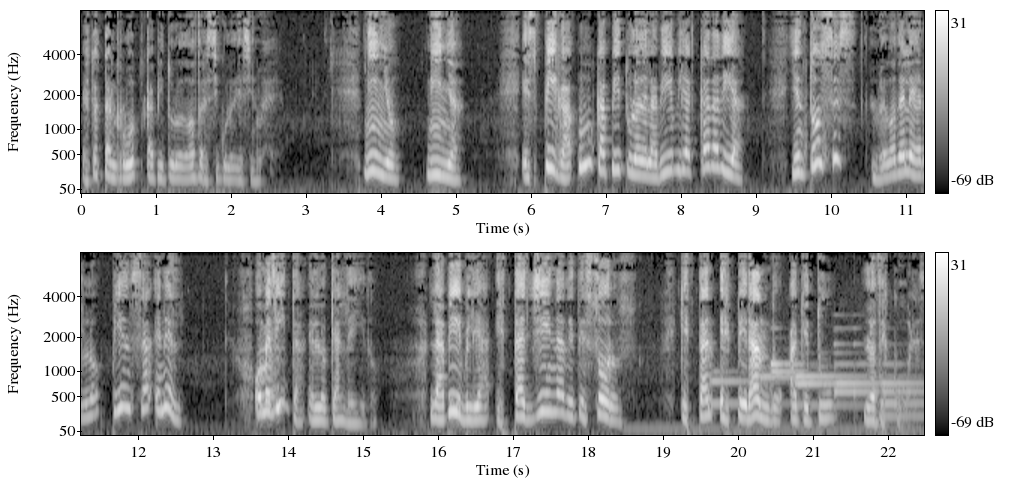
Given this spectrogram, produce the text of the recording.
Esto está en Ruth capítulo 2 versículo 19. Niño, niña, espiga un capítulo de la Biblia cada día y entonces, luego de leerlo, piensa en él o medita en lo que has leído. La Biblia está llena de tesoros que están esperando a que tú los descubras.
